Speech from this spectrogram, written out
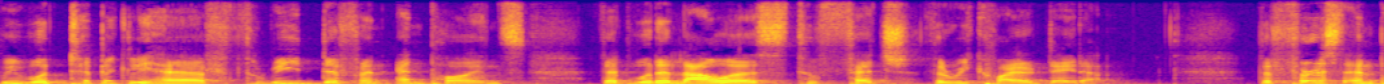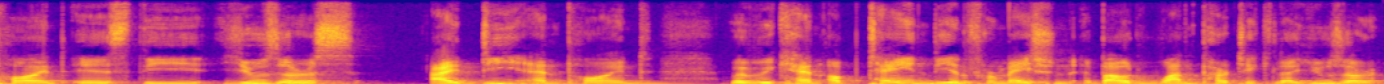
we would typically have three different endpoints that would allow us to fetch the required data. The first endpoint is the user's ID endpoint, where we can obtain the information about one particular user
